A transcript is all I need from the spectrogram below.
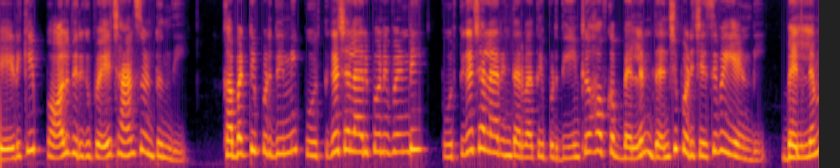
వేడికి పాలు విరిగిపోయే ఛాన్స్ ఉంటుంది. కాబట్టి ఇప్పుడు దీన్ని పూర్తిగా చల్లారిపోనివ్వండి. పూర్తిగా చల్లారిన తర్వాత ఇప్పుడు దీంట్లో హాఫ్ కప్ బెల్లం దంచి పొడి చేసి వేయండి. బెల్లం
